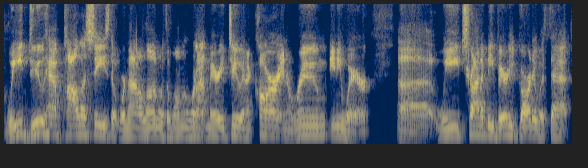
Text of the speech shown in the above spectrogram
We do have policies that we're not alone with a woman we're right. not married to in a car, in a room, anywhere. Uh, we try to be very guarded with that.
